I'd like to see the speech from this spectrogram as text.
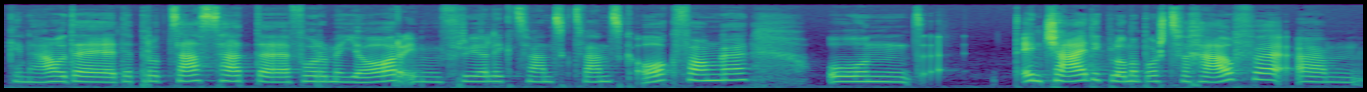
Genau, der, der Prozess hat äh, vor einem Jahr im Frühling 2020 angefangen und die Entscheidung, Blumenpost zu verkaufen, ähm,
